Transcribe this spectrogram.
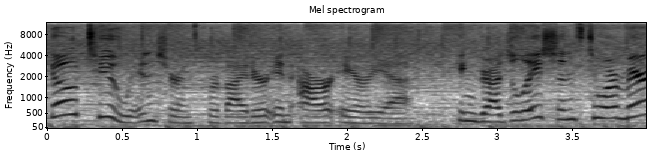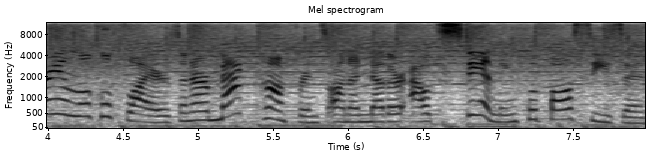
go to insurance provider in our area. Congratulations to our Marion Local Flyers and our MAC Conference on another outstanding football season.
